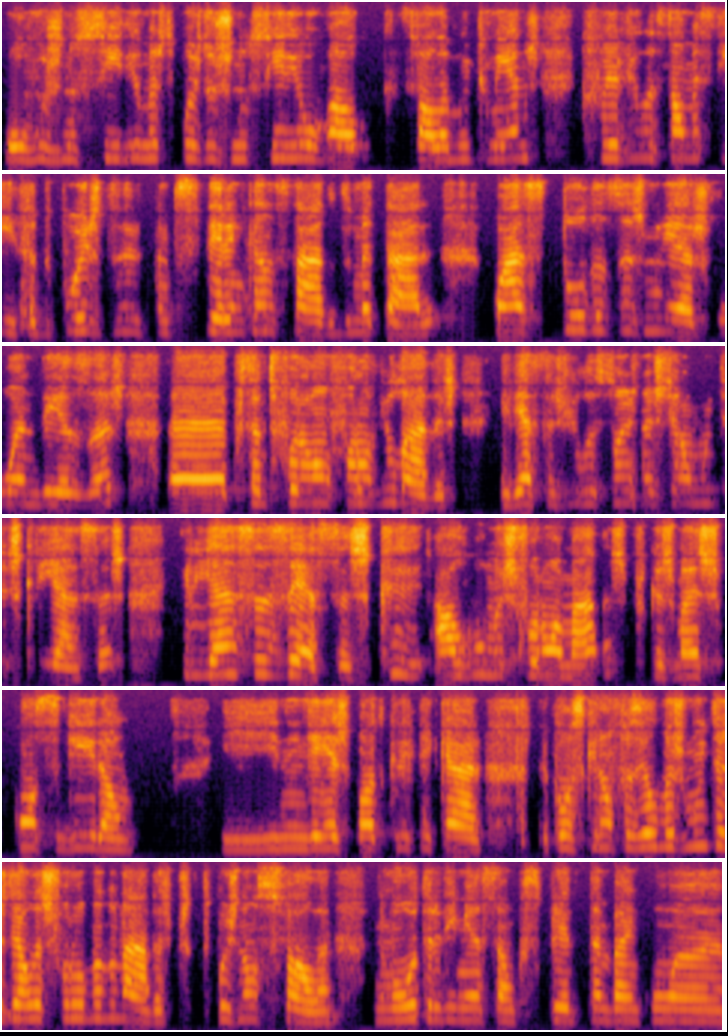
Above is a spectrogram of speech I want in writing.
houve o genocídio, mas depois do genocídio houve algo que se fala muito menos, que foi a violação maciça. Depois de, de se terem cansado de matar, quase todas as mulheres ruandesas, uh, portanto, foram, foram violadas. E dessas violações nasceram muitas crianças, crianças essas que algumas foram amadas, porque as mães conseguiram e ninguém as pode criticar, conseguiram fazê-lo, mas muitas delas foram abandonadas, porque depois não se fala numa outra dimensão que se prende também com, a,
